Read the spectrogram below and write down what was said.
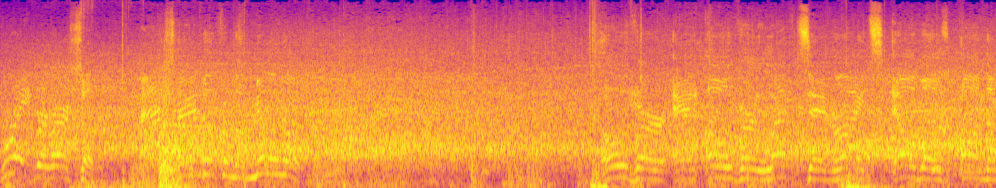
Great reversal. Axe handle from the middle rope. Over and over, lefts and rights, elbows on the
